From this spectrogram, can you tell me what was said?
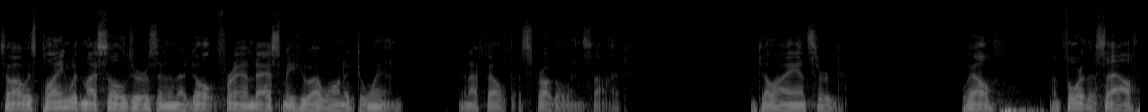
So I was playing with my soldiers, and an adult friend asked me who I wanted to win. And I felt a struggle inside until I answered, Well, I'm for the South,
